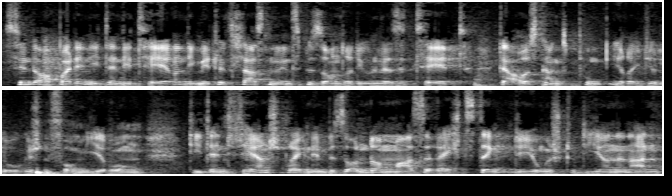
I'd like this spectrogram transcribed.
sind auch bei den Identitären die Mittelklassen und insbesondere die Universität der Ausgangspunkt ihrer ideologischen Formierung. Die Identitären sprechen in besonderem Maße rechtsdenkende junge Studierenden an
